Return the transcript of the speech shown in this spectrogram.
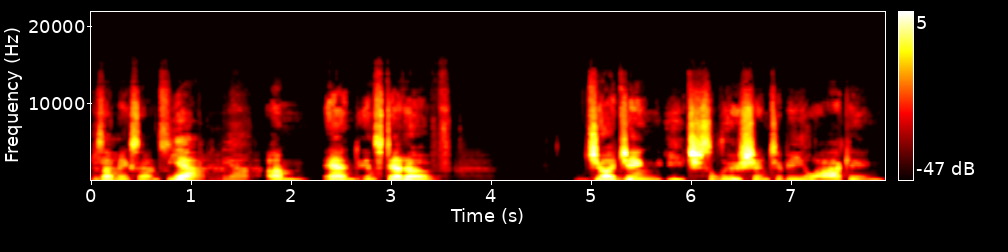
Does yeah. that make sense? Like, yeah yeah um, and instead of judging each solution to be lacking,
